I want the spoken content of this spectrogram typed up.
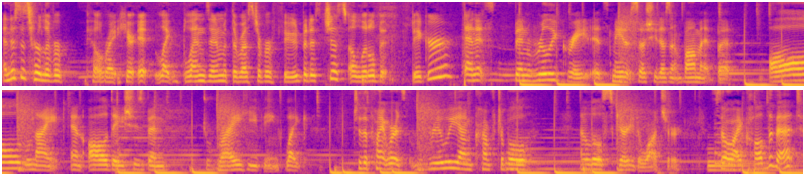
And this is her liver pill right here. It like blends in with the rest of her food, but it's just a little bit bigger. And it's been really great. It's made it so she doesn't vomit, but all night and all day she's been dry heaving, like to the point where it's really uncomfortable and a little scary to watch her. So I called the vet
